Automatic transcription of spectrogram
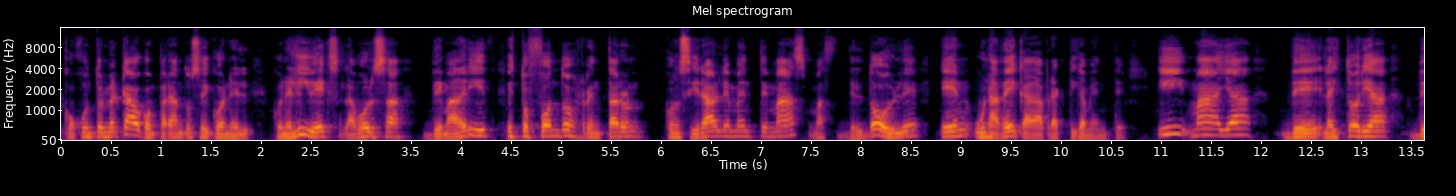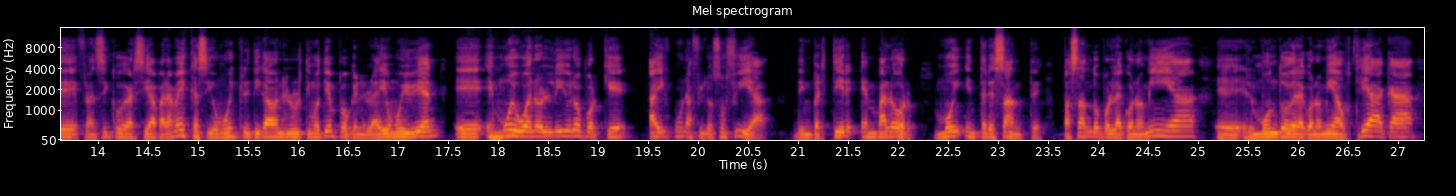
conjunto del mercado, comparándose con el, con el IBEX, la bolsa de Madrid. Estos fondos rentaron considerablemente más, más del doble, en una década prácticamente. Y más allá de la historia de Francisco García Paramés, que ha sido muy criticado en el último tiempo, que no lo ha ido muy bien, eh, es muy bueno el libro porque hay una filosofía de invertir en valor muy interesante, pasando por la economía, eh, el mundo de la economía austriaca,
